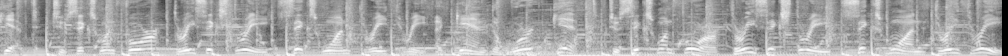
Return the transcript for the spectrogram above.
gift to 614 363 6133. Again, the word gift to 614 363 6133.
